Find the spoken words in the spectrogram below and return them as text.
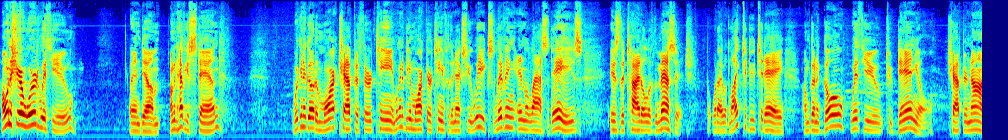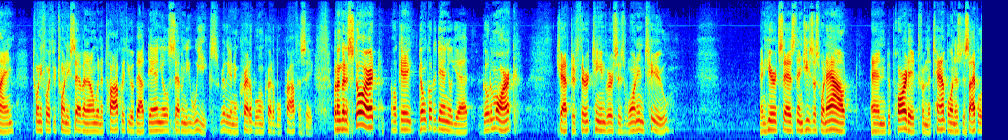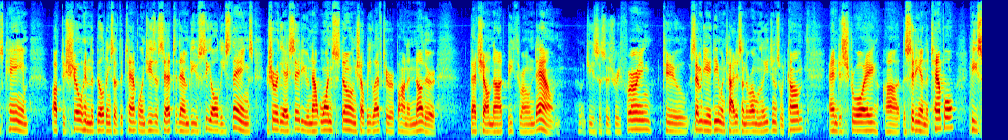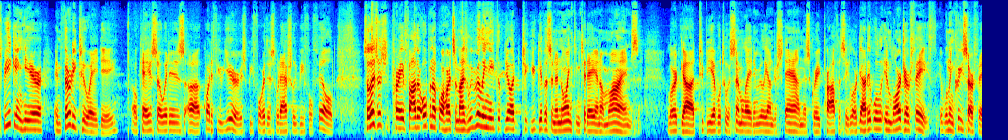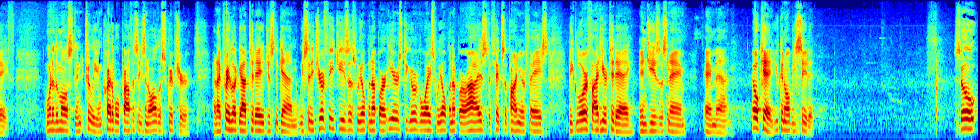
I want to share a word with you, and um, I'm going to have you stand. We're going to go to Mark chapter 13. We're going to be in Mark 13 for the next few weeks. Living in the Last Days is the title of the message. But what I would like to do today, I'm going to go with you to Daniel chapter 9, 24 through 27, and I'm going to talk with you about Daniel's 70 weeks. Really an incredible, incredible prophecy. But I'm going to start, okay, don't go to Daniel yet. Go to Mark chapter 13, verses 1 and 2. And here it says Then Jesus went out and departed from the temple, and his disciples came up to show him the buildings of the temple. And Jesus said to them, Do you see all these things? Assuredly, I say to you, not one stone shall be left here upon another that shall not be thrown down. Jesus is referring to 70 AD when Titus and the Roman legions would come and destroy uh, the city and the temple. He's speaking here in 32 AD, okay, so it is uh, quite a few years before this would actually be fulfilled. So let's just pray. Father, open up our hearts and minds. We really need to, to, you give us an anointing today in our minds, Lord God, to be able to assimilate and really understand this great prophecy. Lord God, it will enlarge our faith, it will increase our faith. One of the most truly incredible prophecies in all the scripture. And I pray, Lord God, today, just again, we sit at your feet, Jesus. We open up our ears to your voice. We open up our eyes to fix upon your face. Be glorified here today. In Jesus' name, amen. Okay, you can all be seated. So,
